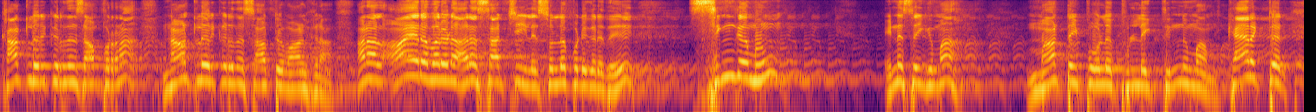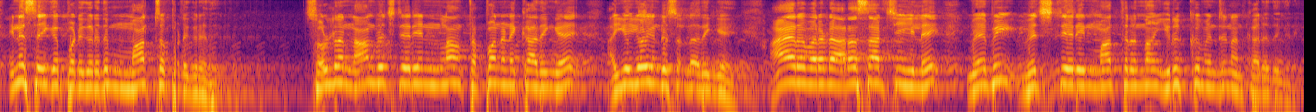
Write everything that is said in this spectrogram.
காட்டில் இருக்கிறத சாப்பிட்றான் நாட்டில் இருக்கிறத சாப்பிட்டு வாழ்கிறான். ஆனால் ஆயிரம் வருட அரசாட்சியில் சொல்லப்படுகிறது சிங்கமும் என்ன செய்யுமா? மாட்டை போல புல்லை தின்னுமாம். கேரக்டர் என்ன செய்யப்படுகிறது? மாற்றப்படுகிறது. சொல்ற நான் வெஜிடேரியன்லாம் தப்பா நினைக்காதீங்க. ஐயையோ என்று சொல்லாதீங்க. ஆயிரம் வருட அரசாட்சியிலே மேபி வெஜிடேரியன் மாத்திரம்தான் இருக்கும் என்று நான் கருதுகிறேன்.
